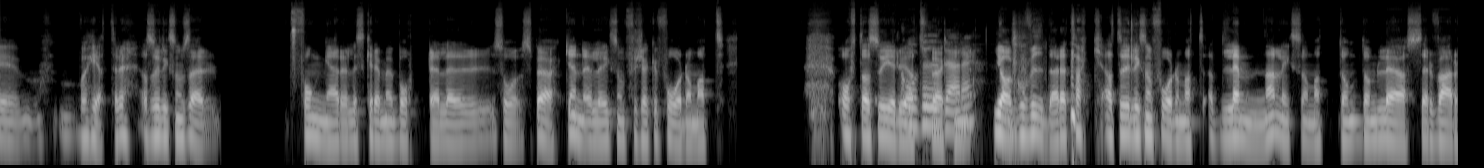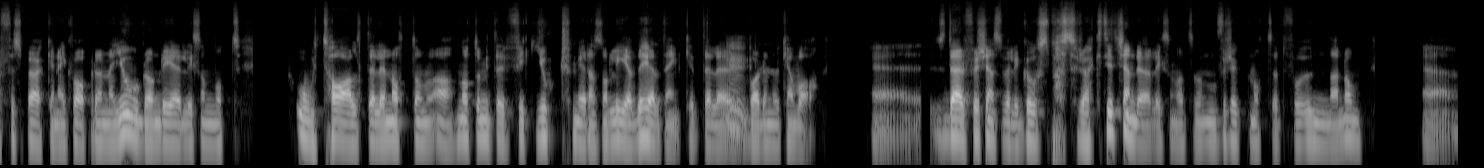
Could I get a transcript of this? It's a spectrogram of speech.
eh, vad heter det, alltså liksom så här fångar eller skrämmer bort eller så spöken eller liksom försöker få dem att Ofta så är det ju Gå att spöken, vidare. Ja, gå vidare, tack. Att det liksom får dem att, att lämna, liksom, att de, de löser varför spöken är kvar på denna jord. Om det är liksom något otalt eller något de, ja, något de inte fick gjort medan de levde helt enkelt. Eller Mm. vad det nu kan vara. Eh, därför känns det väldigt Ghostbuster-aktigt kände jag. Liksom, att de försöker på något sätt få undan dem. Eh,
